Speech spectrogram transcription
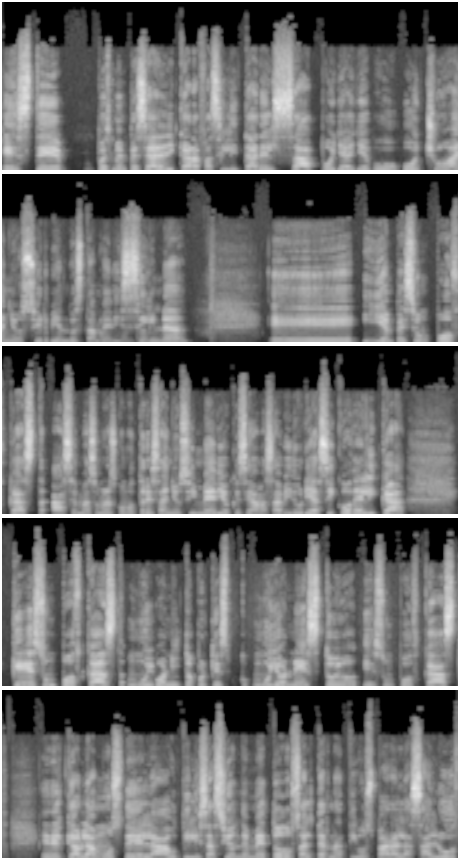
este, pues me empecé a dedicar a facilitar el sapo. Ya llevo ocho años sirviendo esta medicina. Eh, y empecé un podcast hace más o menos como tres años y medio que se llama Sabiduría Psicodélica, que es un podcast muy bonito porque es muy honesto, es un podcast en el que hablamos de la utilización de métodos alternativos para la salud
